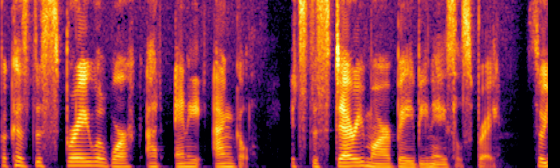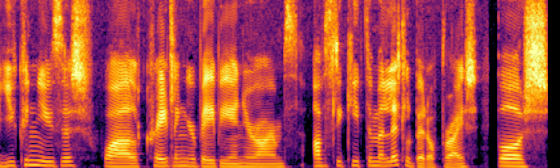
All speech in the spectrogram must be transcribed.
because the spray will work at any angle. It's the Sterimar Baby Nasal Spray. So you can use it while cradling your baby in your arms. Obviously, keep them a little bit upright, but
